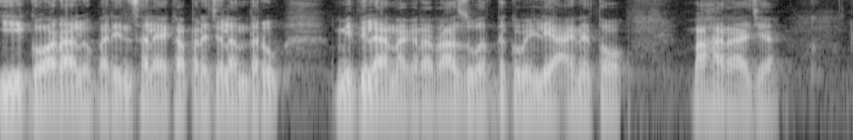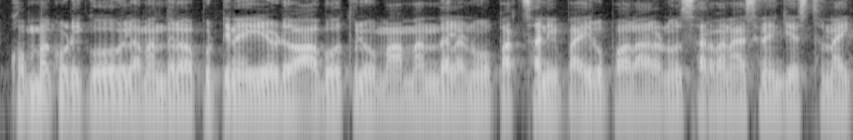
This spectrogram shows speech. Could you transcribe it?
ఈ ఘోరాలు భరించలేక ప్రజలందరూ మిథిలా నగర రాజు వద్దకు వెళ్ళి ఆయనతో మహారాజా కుంభకుడి గోవుల మందలో పుట్టిన ఏడు ఆబోతులు మా మందలను పచ్చని పైరు పొలాలను సర్వనాశనం చేస్తున్నాయి.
